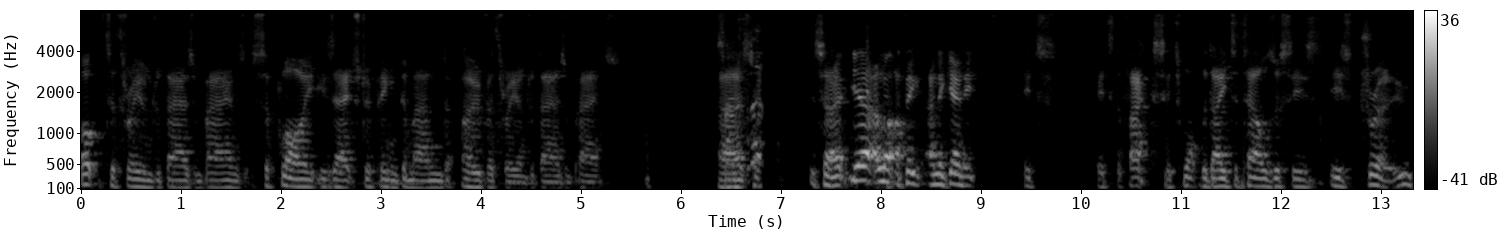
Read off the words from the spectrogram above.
up to three hundred thousand pounds. Supply is outstripping demand over three hundred thousand pounds. Uh, so, so yeah, look, I think, and again, it, it's it's the facts. It's what the data tells us is is true.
